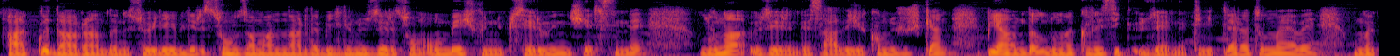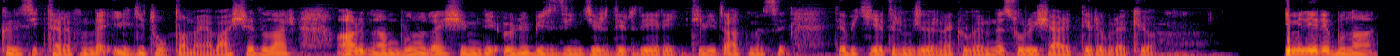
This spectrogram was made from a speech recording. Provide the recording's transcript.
farklı davrandığını söyleyebiliriz. Son zamanlarda bildiğiniz üzere son 15 günlük serüvenin içerisinde Luna üzerinde sadece konuşurken bir anda Luna Classic üzerine tweetler atılmaya ve Luna Classic tarafında ilgi toplamaya başladılar. Ardından bunu da şimdi ölü bir zincirdir diyerek tweet atması tabii ki yatırımcıların akıllarında soru işaretleri bırakıyor. Kimileri buna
